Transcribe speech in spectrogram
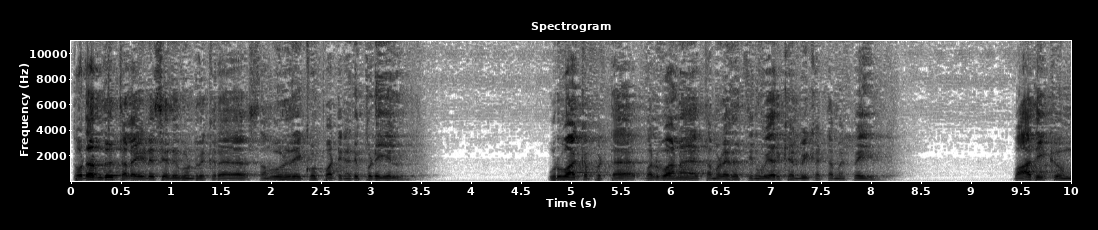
தொடர்ந்து தலையீடு செய்து கொண்டிருக்கிற சமூக நீதி கோட்பாட்டின் அடிப்படையில் உருவாக்கப்பட்ட வலுவான தமிழகத்தின் உயர்கல்வி கட்டமைப்பை பாதிக்கும்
